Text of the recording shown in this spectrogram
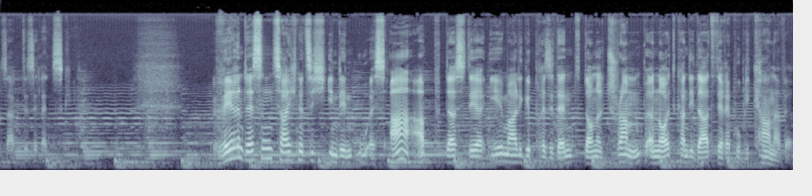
sagte Zelensky. Währenddessen zeichnet sich in den USA ab, dass der ehemalige Präsident Donald Trump erneut Kandidat der Republikaner wird.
